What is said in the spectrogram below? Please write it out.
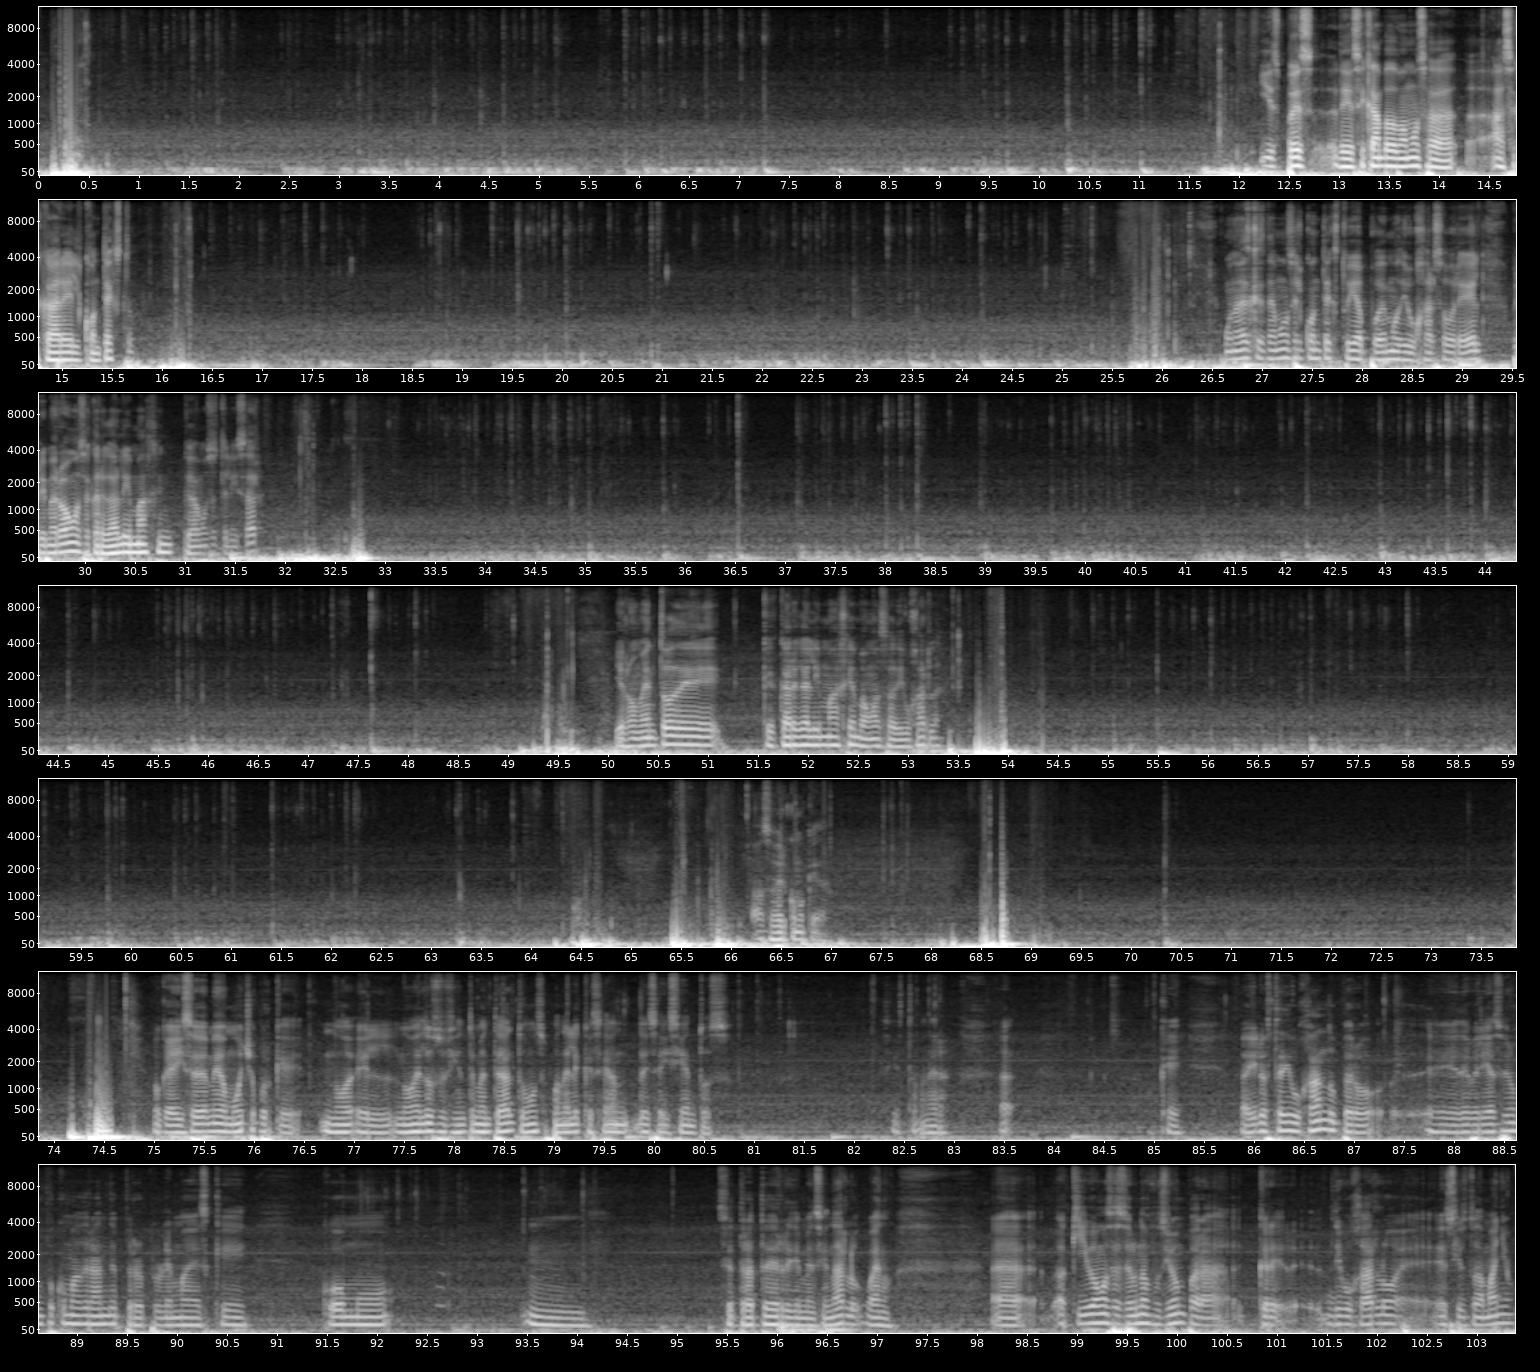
Y después de ese campo vamos a, sacar el contexto. Una vez que tenemos el contexto ya podemos dibujar sobre él. Primero vamos a cargar la imagen que vamos a utilizar. Y al momento de que carga la imagen vamos a dibujarla. Vamos a ver cómo queda Ok, ahí se ve medio mucho porque no, no es lo suficientemente alto. Vamos a ponerle que sean de 600. de esta manera. Ah, ok, ahí lo está dibujando, pero eh, debería ser un poco más grande. Pero el problema es que como mm, se trate de redimensionarlo. Bueno, ah, aquí vamos a hacer una función para dibujarlo eh, en cierto tamaño.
